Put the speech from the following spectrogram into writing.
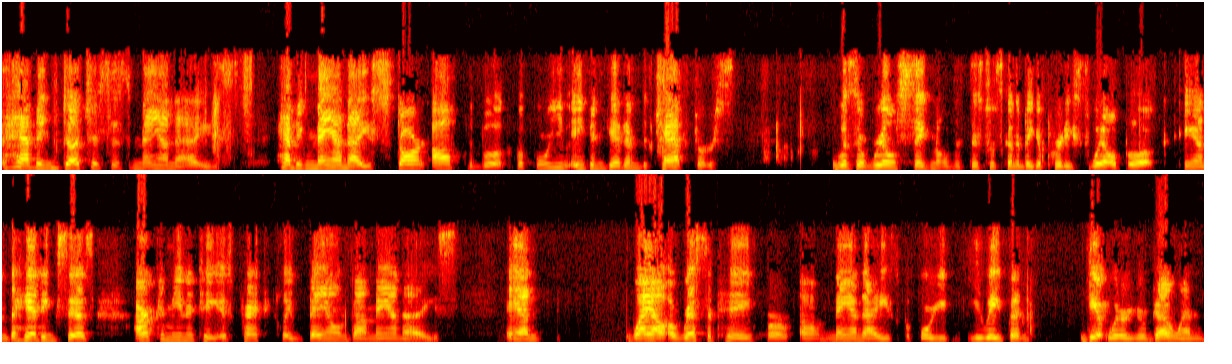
having Duchess's mayonnaise, having mayonnaise start off the book before you even get in the chapters was a real signal that this was going to be a pretty swell book. And the heading says, Our community is practically bound by mayonnaise. And wow, a recipe for uh, mayonnaise before you, you even get where you're going.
